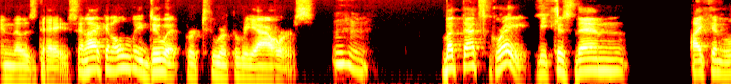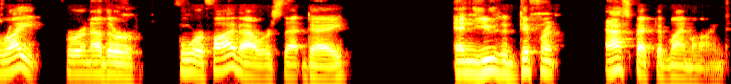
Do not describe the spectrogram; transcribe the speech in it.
in those days. And I can only do it for two or three hours. Mm-hmm. But that's great because then I can write for another four or five hours that day and use a different aspect of my mind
